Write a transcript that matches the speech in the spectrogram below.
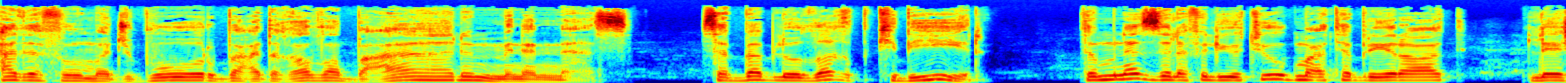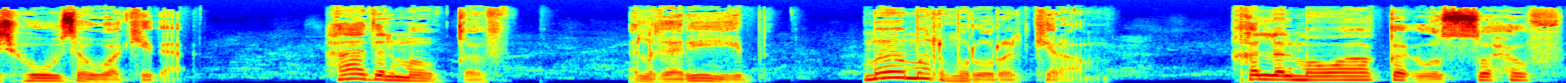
حذفه مجبور بعد غضب عارم من الناس سبب له ضغط كبير. ثم نزله في اليوتيوب مع تبريرات ليش هو سوى كذا. هذا الموقف الغريب ما مر مرور الكرام. خلى المواقع والصحف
